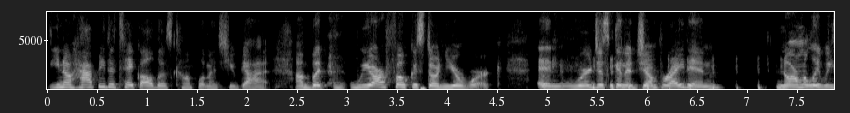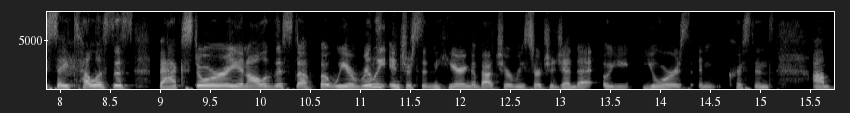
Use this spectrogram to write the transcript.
you know, happy to take all those compliments you got. Um, but we are focused on your work, and Okay. we're just going to jump right in. Normally, we say, tell us this backstory and all of this stuff, but we are really interested in hearing about your research agenda, or yours and Kristan's. Um,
